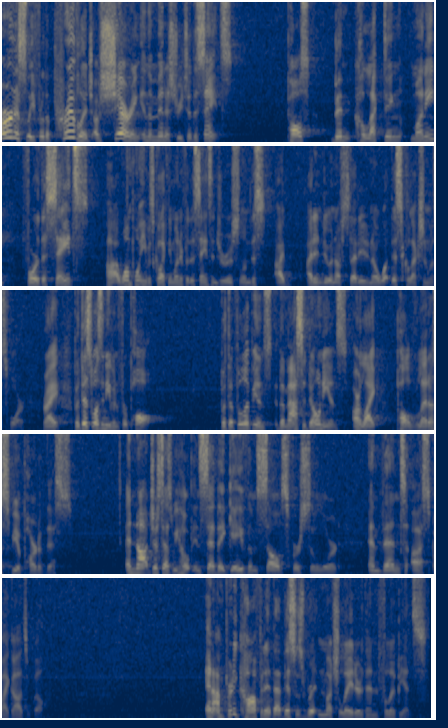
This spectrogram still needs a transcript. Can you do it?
earnestly for the privilege of sharing in the ministry to the saints. Paul's been collecting money for the saints. Uh, at one point, he was collecting money for the saints in Jerusalem. This, I, I didn't do enough study to know what this collection was for, right? But this wasn't even for Paul. But the Philippians, the Macedonians, are like, Paul, let us be a part of this. And not just as we hoped, instead, they gave themselves first to the Lord and then to us by God's will. And I'm pretty confident that this was written much later than Philippians.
